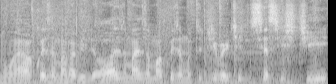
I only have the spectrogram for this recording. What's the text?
não é uma coisa maravilhosa, mas é uma coisa muito divertida de se assistir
